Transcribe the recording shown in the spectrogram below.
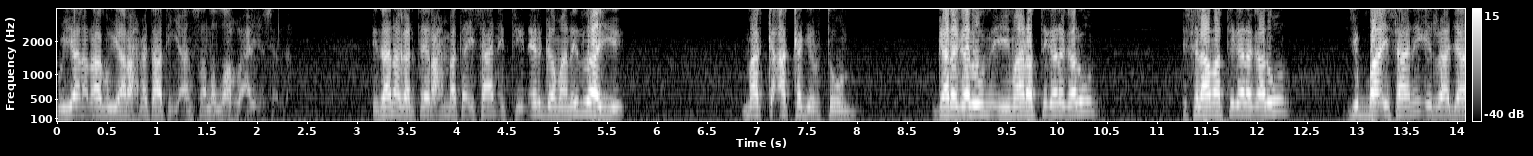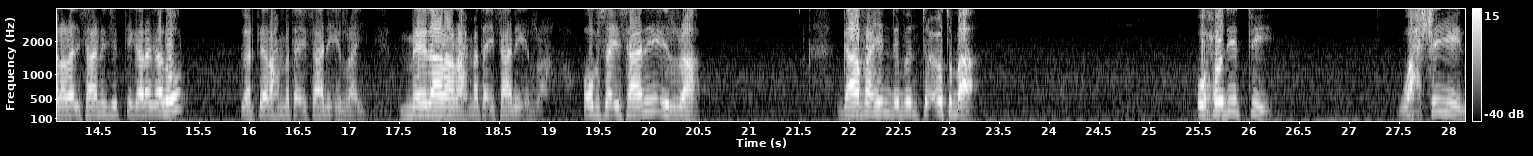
guyyaan ar'aa guyyaa raxmataati jedhan sala allahu alaihi wasalam idan agartee raxmata isaan ittiin ergaman irraayi makka akka jirtuun garagaluun imaanatti garagaluun islaamatti garagaluun jibbaa isaanii irraa jaalala isaaniitti garagaluun gartee raxmata isaanii irraayi meelaala raxmata isaanii irraa obsa isaanii irraa gaafa hindi bintu cutba uxuditti waxshiyin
